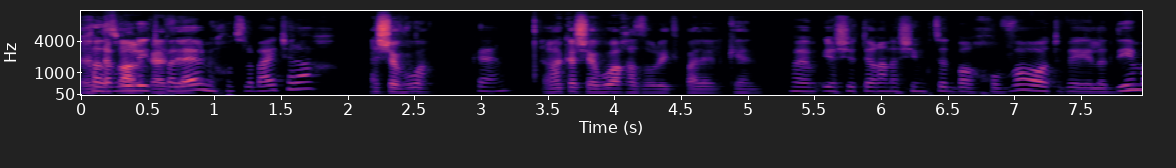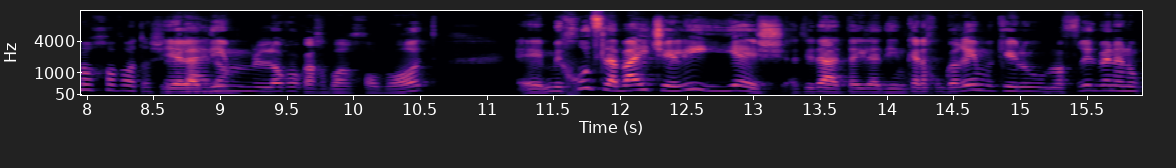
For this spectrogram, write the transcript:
חזרו להתפלל כזה. מחוץ לבית שלך? השבוע כן. רק השבוע חזרו להתפלל כן ויש יותר אנשים קצת ברחובות וילדים ברחובות או שעדיין לא? ילדים לא כל כך ברחובות מחוץ לבית שלי יש, את יודעת, את הילדים, כי אנחנו גרים, כאילו, מפריד בינינו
